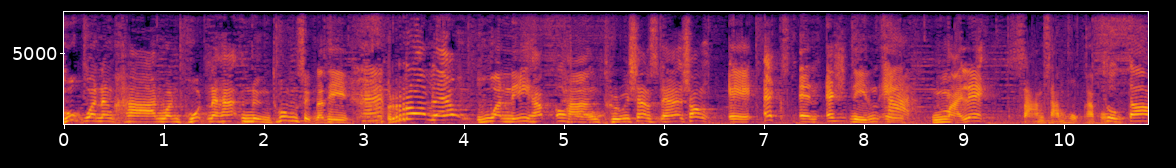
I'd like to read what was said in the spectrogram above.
ทุกวันอังคารวันพุธนะฮะหนึ่งทุ่มสินาที ฮะเริ่มแล้ววันนี้ครับ โอ้โหทาง True Vision นะฮะ ช่อง AXN HD นั่นเอง ค่ะ หมายเลข 336 ครับผมถูกต้อง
